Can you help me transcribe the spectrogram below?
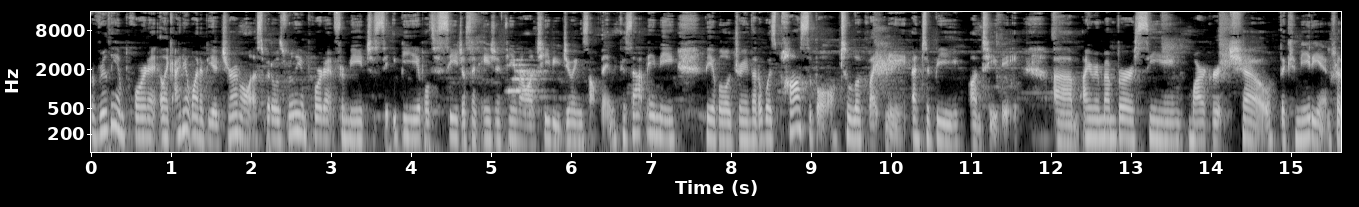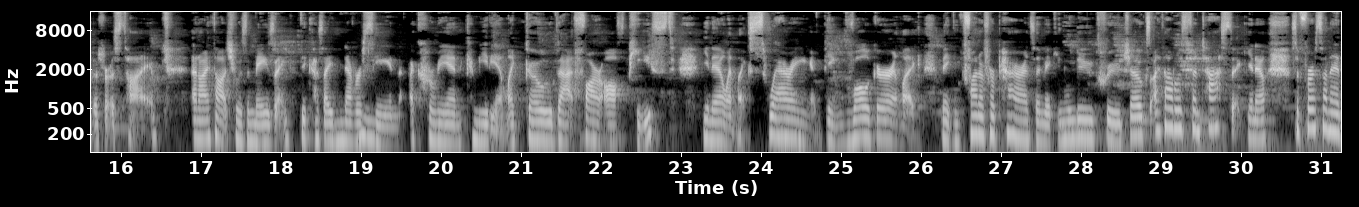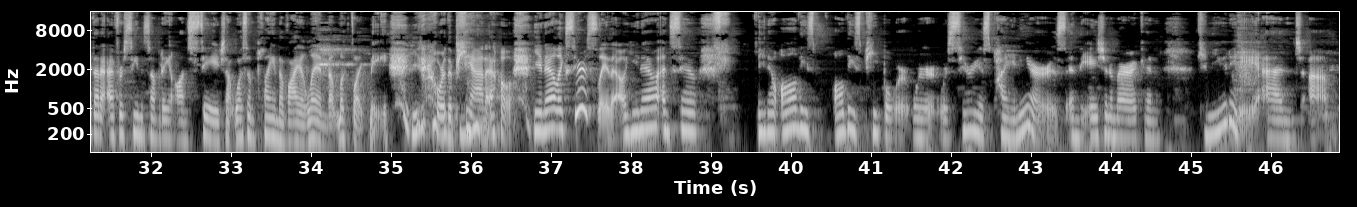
really important. Like, I didn't want to be a journalist, but it was really important for me to see, be able to see just an Asian female on TV doing something because that made me be able to dream that it was possible to look like me and to be on TV. Um, I remember seeing Margaret Cho, the comedian, for the first time, and I thought she was amazing because I'd never mm. seen a Korean comedian like go that far off piste, you know, and like swearing and being vulgar and like making fun of her parents and making lewd, crude jokes. I thought it was fantastic, you know. It's the first time that I ever seen somebody on stage that wasn't playing the violin that looked like me, you know, or the piano, you know, like seriously though, you know, and so you know all these all these people were, were, were serious pioneers in the Asian American community and um,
